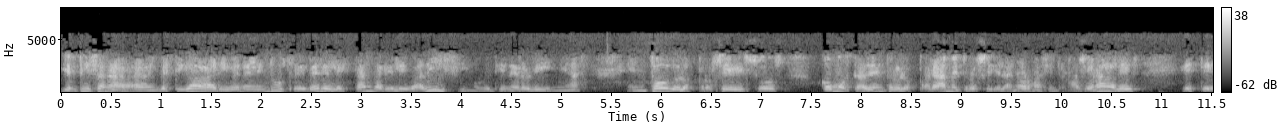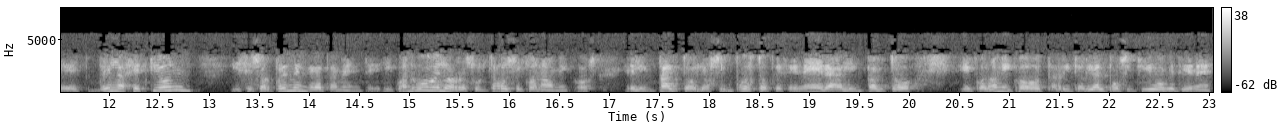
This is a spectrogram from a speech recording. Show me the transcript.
y empiezan a, a investigar y ven en la industria y ver el estándar elevadísimo que tiene Aerolíneas en todos los procesos, cómo está dentro de los parámetros y de las normas internacionales, este, ven la gestión y se sorprenden gratamente. Y cuando vos ves los resultados económicos, el impacto, los impuestos que genera, el impacto económico territorial positivo que tiene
